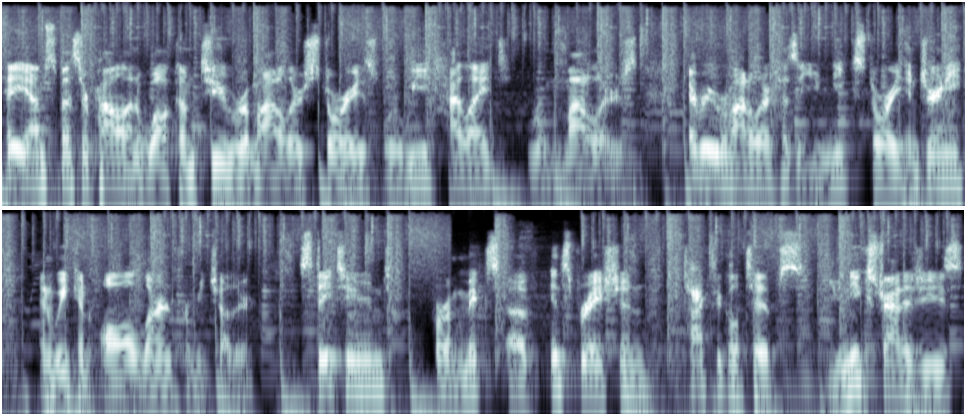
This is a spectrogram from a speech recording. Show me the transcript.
Hey, I'm Spencer Powell, and welcome to Remodeler Stories, where we highlight remodelers. Every remodeler has a unique story and journey, and we can all learn from each other. Stay tuned for a mix of inspiration, tactical tips, unique strategies,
